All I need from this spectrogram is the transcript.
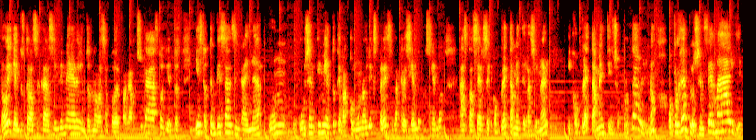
¿No? Y entonces te vas a quedar sin dinero y entonces no vas a poder pagar tus gastos y entonces y esto te empieza a desencadenar un, un sentimiento que va como un hoyo express y va creciendo, creciendo hasta hacerse completamente irracional y completamente insoportable, ¿no? O por ejemplo, se enferma alguien,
